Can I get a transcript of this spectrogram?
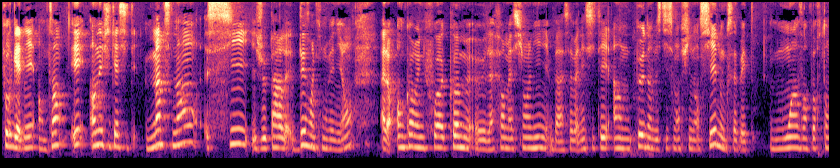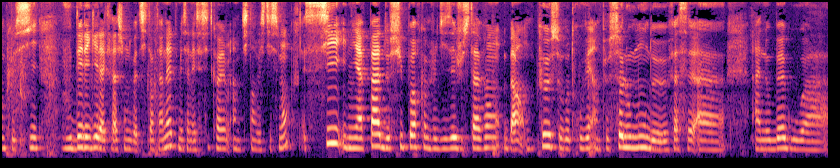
pour gagner en temps et en efficacité. Maintenant, si je parle des inconvénients, alors encore une fois, comme euh, la formation en ligne, bah, ça va nécessiter un peu d'investissement financier, donc ça va être moins important que si vous déléguez la création de votre site internet, mais ça nécessite quand même un petit investissement. S'il n'y a pas de support, comme je le disais juste avant, ben, on peut se retrouver un peu seul au monde face à, nos bugs ou à,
